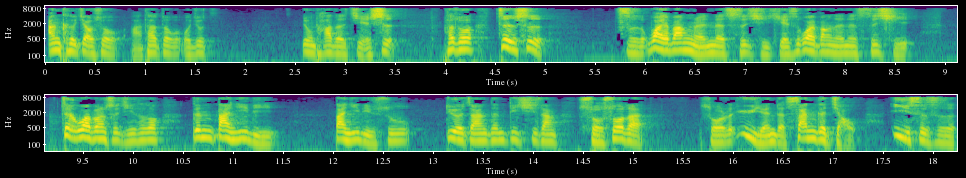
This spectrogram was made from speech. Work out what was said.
安克教授啊，他都我就用他的解释，他说这是指外邦人的时期，解释外邦人的时期。这个外邦时期，他说跟但以理但以理书第二章跟第七章所说的所的预言的三个角意思是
